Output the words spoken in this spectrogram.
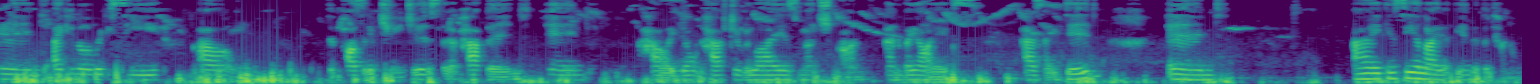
And I can already see um, the positive changes that have happened and how I don't have to rely as much on antibiotics as I did. And I can see a light at the end of the tunnel.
